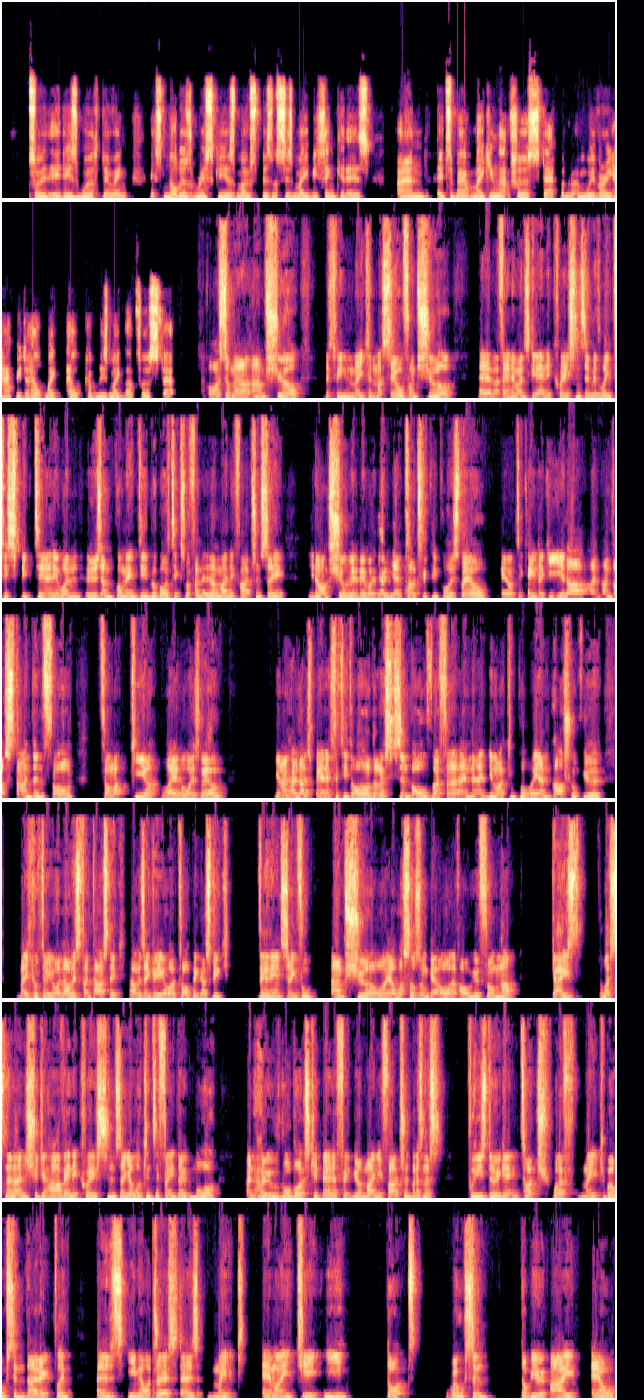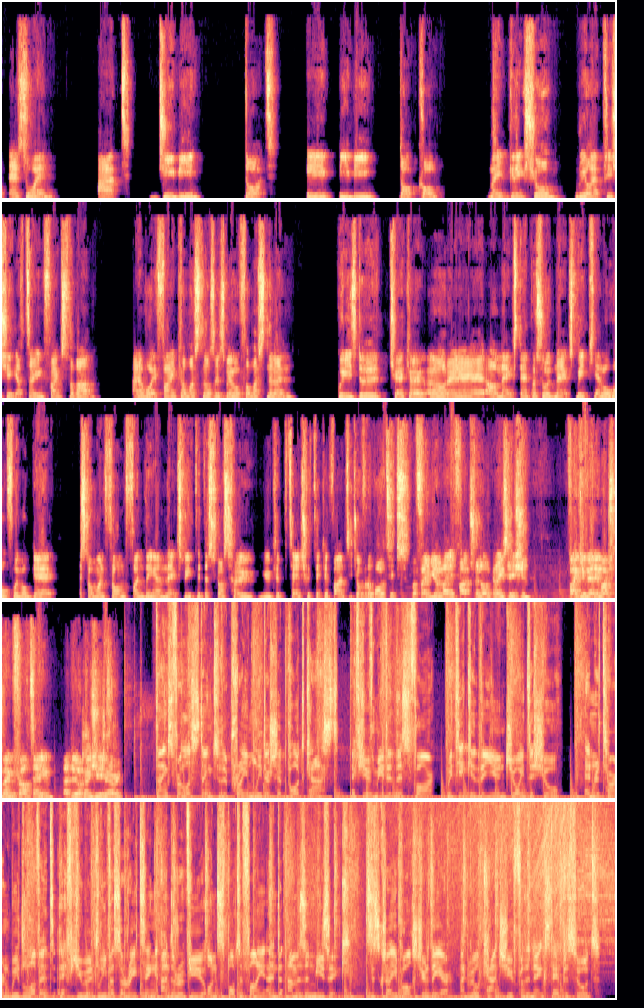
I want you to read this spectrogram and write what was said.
So it, it is worth doing. It's not as risky as most businesses maybe think it is. And it's about making that first step. And, and we're very happy to help make help companies make that first step. Awesome. And I'm sure between Mike and myself, I'm sure um, if anyone's got any questions that would like to speak to anyone who's implemented robotics within their manufacturing site, you know, I'm sure we'll be able to put you in touch with people as well, you know, to kind of give you that understanding from from a peer level as well, you know, how that's benefited or the risks involved with it and, and you know, a completely impartial view. I'll tell you what, that was fantastic. That was a great hot topic this week. Very insightful. I'm sure all our listeners will get a lot of value from that. Guys, listening in, should you have any questions or you're looking to find out more and how robots could benefit your manufacturing business, please do get in touch with Mike Wilson directly. His email address is mike, M-I-K-E dot Wilson, W-I-L-S-O-N at gb dot abb dot com. Mike, great show. Really appreciate your time. Thanks for that. And I want to thank our listeners as well for listening in. Please do check out our uh, our next episode next week, and we'll hopefully we'll get someone from funding in next week to discuss how you could potentially take advantage of robotics within your manufacturing organisation. Thank you very much, Mike, for our time. I do appreciate Thank you, Terry. it. Thanks for listening to the Prime Leadership Podcast. If you've made it this far, we take it that you enjoyed the show. In return, we'd love it if you would leave us a rating and a review on Spotify and Amazon Music. Subscribe whilst you're there, and we'll catch you for the next episode.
